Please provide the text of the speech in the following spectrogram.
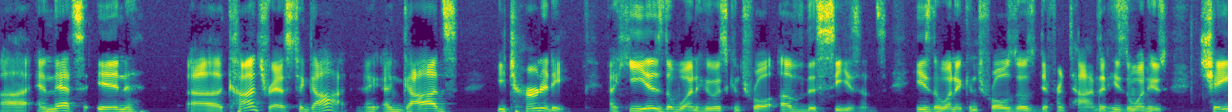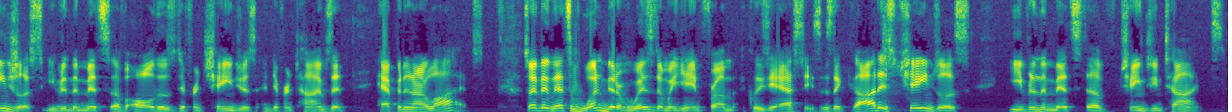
Uh, and that's in uh, contrast to God and God's eternity. Uh, he is the one who is control of the seasons. He's the one who controls those different times. And he's the one who's changeless, even in the midst of all those different changes and different times that happen in our lives. So I think that's one bit of wisdom we gain from Ecclesiastes is that God is changeless even in the midst of changing times.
